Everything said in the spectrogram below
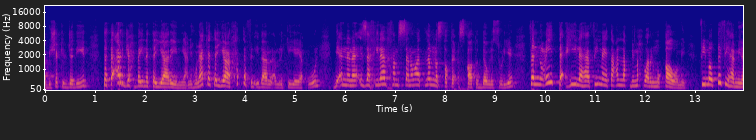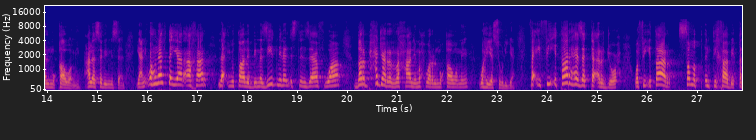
بشكل جديد تتأرجح بين تيارين. يعني هناك تيار حتى في الإدارة الأمريكية يقول بأننا إذا خلال خمس سنوات لم نستطع إسقاط الدولة السورية فلنعيد تأهيلها فيما يتعلق بمحور المقاومة. في موقفها من المقاومة على سبيل المثال. يعني وهناك تيار آخر لا يطالب بمزيد من الاستنزاف وضرب حجر الرحى لمحور المقاومة وهي سوريا. ففي إطار هذا التأرجح وفي إطار صمت انتخابي قد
